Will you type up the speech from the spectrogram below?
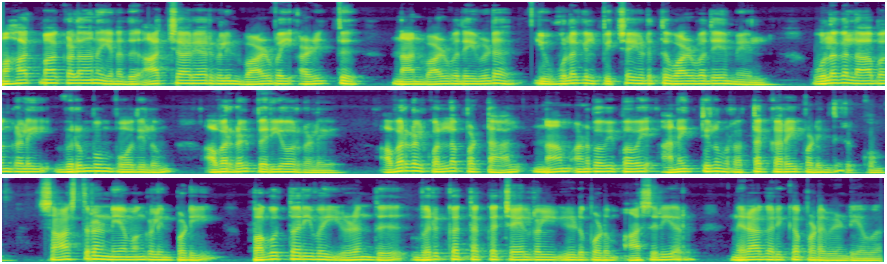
மகாத்மாக்களான எனது ஆச்சாரியார்களின் வாழ்வை அழித்து நான் வாழ்வதை விட இவ்வுலகில் பிச்சை எடுத்து வாழ்வதே மேல். உலக லாபங்களை விரும்பும் போதிலும் அவர்கள் பெரியோர்களே. அவர்கள் கொல்லப்பட்டால் நாம் அனுபவிப்பவை அனைத்திலும் இரத்தக்கரை படிந்திருக்கும். சாஸ்திர நியமங்களின்படி பகுத்தறிவை இழந்து வெறுக்கத்தக்க செயல்களில் ஈடுபடும் ஆசிரியர் நிராகரிக்கப்பட வேண்டியவர்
